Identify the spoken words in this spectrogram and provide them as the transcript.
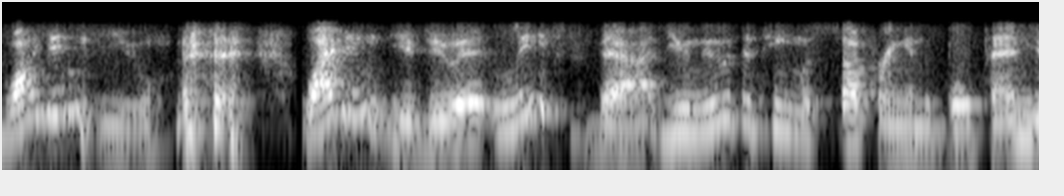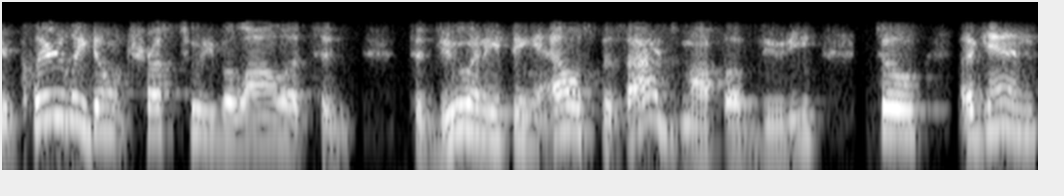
why didn't you? why didn't you do at least that? You knew the team was suffering in the bullpen. You clearly don't trust Tuivailala to – to do anything else besides mop up duty. So again,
